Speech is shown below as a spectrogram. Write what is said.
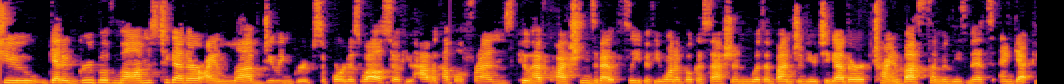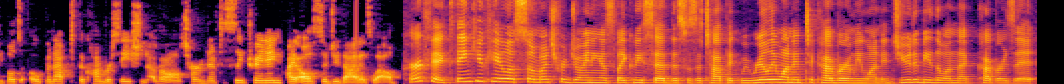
to get a group of moms together, I love doing group support as well. So if you have a couple friends who have questions about sleep, if you want to book a session with a bunch of you together, try and bust some of these myths and get people to open up to the conversation of an alternative to sleep training, I also do that as well. Perfect. Thank you, Cayla, so much for joining us. Like we said, this was a topic we really wanted to cover and we wanted you to be the one that covers it.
